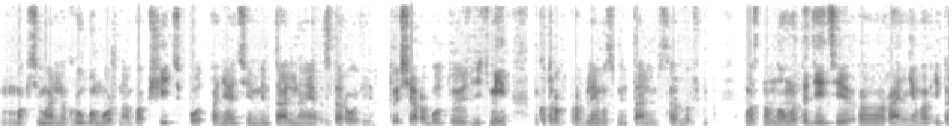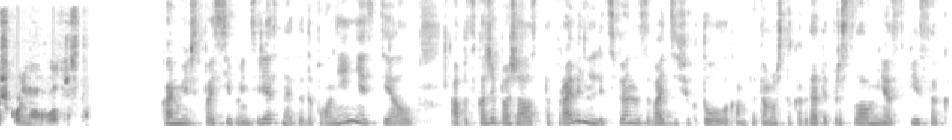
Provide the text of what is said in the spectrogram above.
максимально грубо можно обобщить под понятием ментальное здоровье. То есть я работаю с детьми, у которых проблемы с ментальным здоровьем. В основном это дети э, раннего и дошкольного возраста. Камиль, спасибо. Интересно это дополнение сделал. А подскажи, пожалуйста, правильно ли тебя называть дефектологом? Потому что когда ты прислал мне список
